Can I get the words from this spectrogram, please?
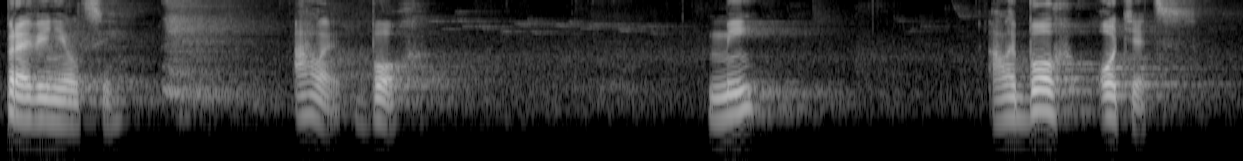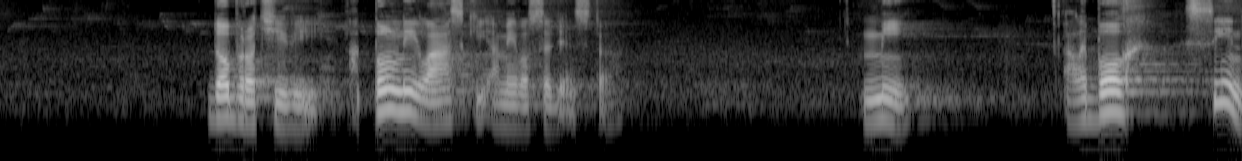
previnilci, ale Boh. My, ale Boh Otec, dobrotivý a plný lásky a milosrdenstva. My, ale Boh Syn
